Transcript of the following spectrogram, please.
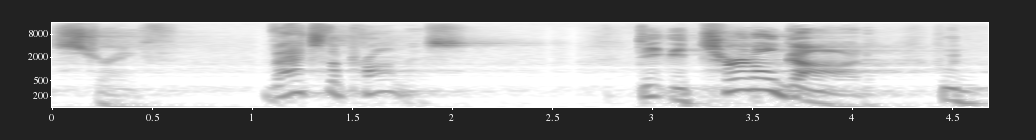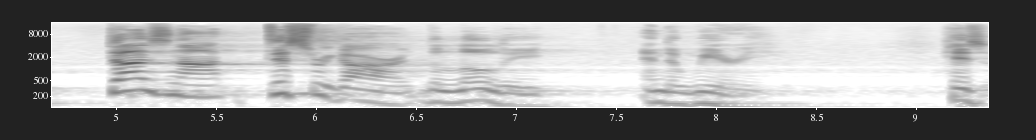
strength. That's the promise. The eternal God who does not disregard the lowly and the weary. His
